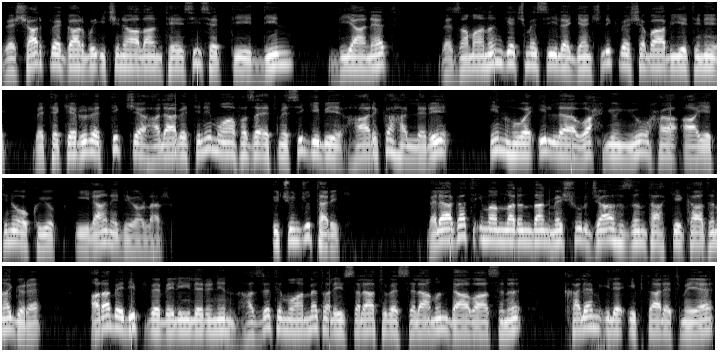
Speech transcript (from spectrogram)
ve şark ve garbı içine alan tesis ettiği din, diyanet ve zamanın geçmesiyle gençlik ve şebabiyetini ve tekerrür ettikçe halabetini muhafaza etmesi gibi harika halleri in huve illa vahyun yuha ayetini okuyup ilan ediyorlar. Üçüncü tarik Belagat imamlarından meşhur Cahız'ın tahkikatına göre Arap edip ve belilerinin Hazreti Muhammed Aleyhissalatu vesselam'ın davasını kalem ile iptal etmeye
